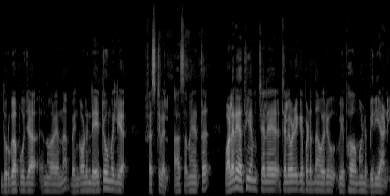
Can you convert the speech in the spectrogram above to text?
ദുർഗാപൂജ എന്ന് പറയുന്ന ബംഗാളിന്റെ ഏറ്റവും വലിയ ഫെസ്റ്റിവൽ ആ സമയത്ത് വളരെയധികം ചില ചിലവഴിക്കപ്പെടുന്ന ഒരു വിഭവമാണ് ബിരിയാണി.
